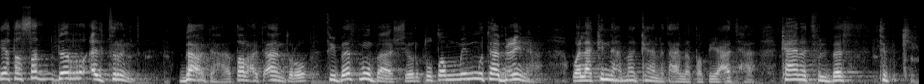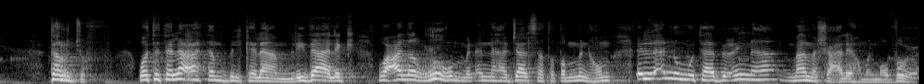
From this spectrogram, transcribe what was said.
يتصدر الترند. بعدها طلعت أندرو في بث مباشر تطمن متابعينها ولكنها ما كانت على طبيعتها كانت في البث تبكي ترجف. وتتلعثم بالكلام. لذلك وعلى الرغم من أنها جالسة تطمنهم إلا انه متابعينها ما مشى عليهم الموضوع.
